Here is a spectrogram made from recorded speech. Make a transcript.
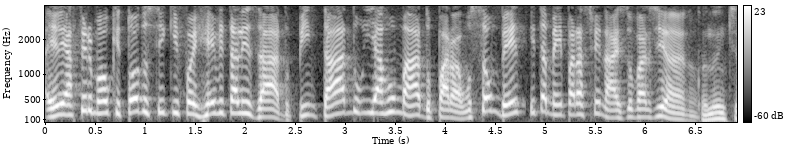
ele afirmou que todo o SIC foi revitalizado, pintado e arrumado para o São Bento e também para as finais do Varziano. Quando, a gente,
